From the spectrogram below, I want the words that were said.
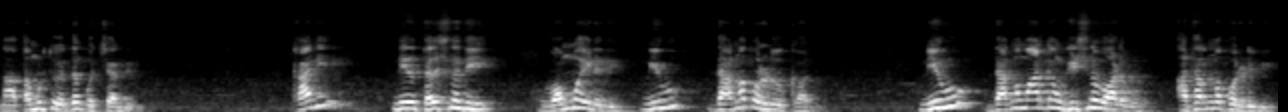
నా తమ్ముడితో యుద్ధంకి వచ్చాను నేను. కానీ నేను తెలిసినది వమ్ము అయినది. నీవు ధర్మపరుడు కాదు. నీవు ధర్మ మార్గం విడిచిన వాడవు అధర్మపరుడివి.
